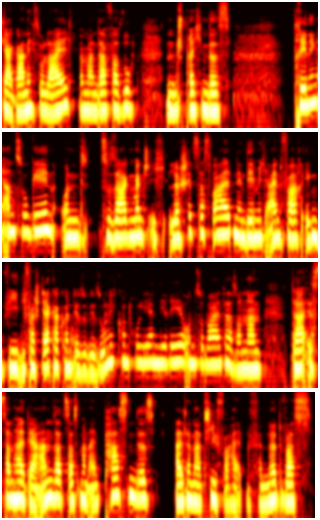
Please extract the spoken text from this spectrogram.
ja gar nicht so leicht, wenn man da versucht, ein entsprechendes Training anzugehen und zu sagen, Mensch, ich lösche jetzt das Verhalten, indem ich einfach irgendwie, die Verstärker könnt ihr sowieso nicht kontrollieren, die Rehe und so weiter, sondern da ist dann halt der Ansatz, dass man ein passendes Alternativverhalten findet, was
